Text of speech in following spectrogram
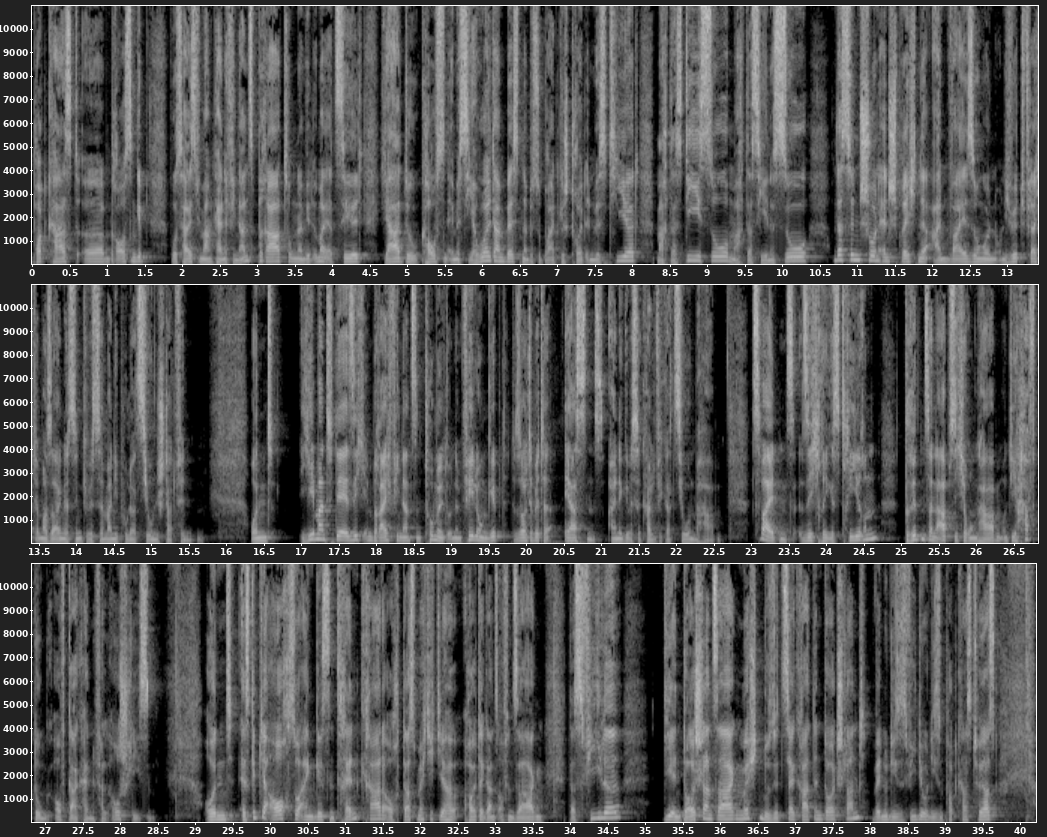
Podcast äh, draußen gibt, wo es heißt, wir machen keine Finanzberatung. dann wird immer erzählt, ja, du kaufst ein MSCI World am besten, dann bist du breit gestreut investiert, mach das dies so, mach das jenes so. Und das sind schon entsprechende Anweisungen und ich würde vielleicht auch mal sagen, das sind gewisse Manipulationen, die stattfinden. Und Jemand, der sich im Bereich Finanzen tummelt und Empfehlungen gibt, sollte bitte erstens eine gewisse Qualifikation haben. Zweitens sich registrieren. Drittens eine Absicherung haben und die Haftung auf gar keinen Fall ausschließen. Und es gibt ja auch so einen gewissen Trend gerade, auch das möchte ich dir heute ganz offen sagen, dass viele die in Deutschland sagen möchten, du sitzt ja gerade in Deutschland, wenn du dieses Video, diesen Podcast hörst,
